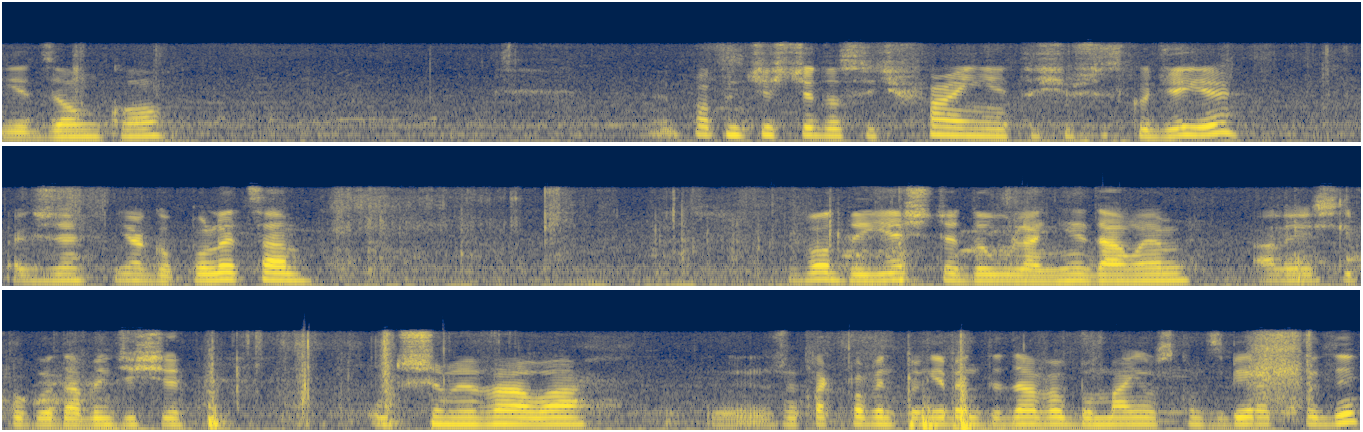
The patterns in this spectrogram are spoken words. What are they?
jedzonko. Po tym cieście dosyć fajnie to się wszystko dzieje. Także ja go polecam. Wody jeszcze do ula nie dałem, ale jeśli pogoda będzie się utrzymywała, y, że tak powiem, to nie będę dawał, bo mają skąd zbierać wtedy.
